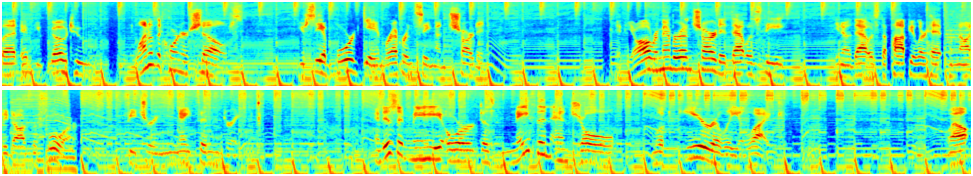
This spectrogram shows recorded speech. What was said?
But if you go to one of the corner shelves, you see a board game referencing Uncharted. If you all remember Uncharted, that was the, you know, that was the popular hit from Naughty Dog before, featuring Nathan Drake. And is it me, or does Nathan and Joel look eerily alike? Well,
